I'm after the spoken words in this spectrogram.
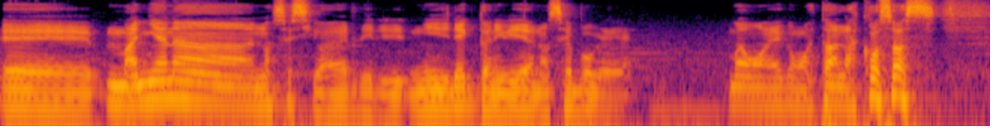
Eh, mañana, no sé si va a haber ni directo ni video, no sé, porque vamos a ver cómo están las cosas.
